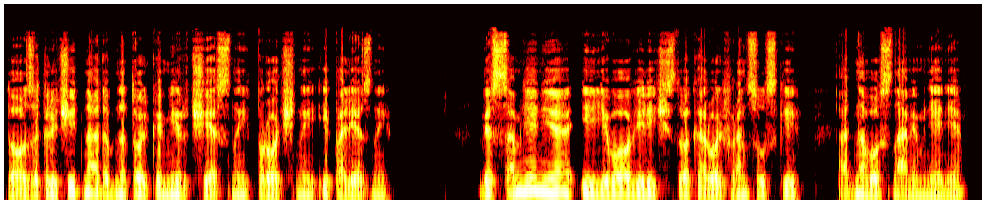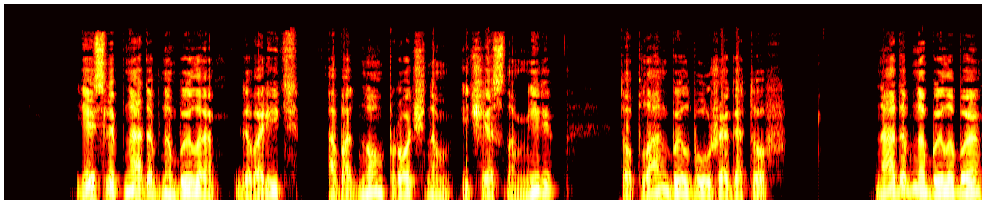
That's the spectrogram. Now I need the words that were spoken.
то заключить надобно только мир честный, прочный и полезный. Без сомнения и его величество король французский одного с нами мнения. Если б надобно было говорить об одном прочном и честном мире, то план был бы уже готов. Надобно было бы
